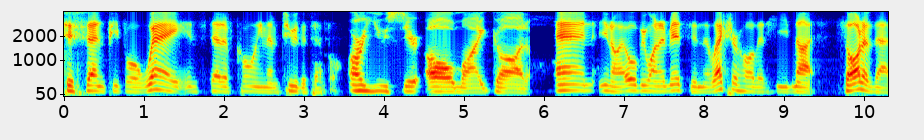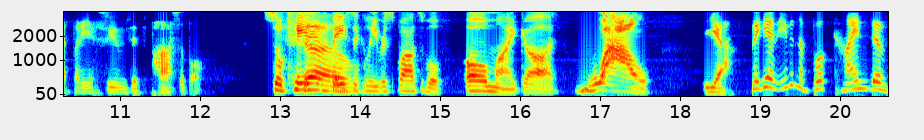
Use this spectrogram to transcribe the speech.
to send people away instead of calling them to the temple. Are you serious? Oh my god. And, you know, Obi Wan admits in the lecture hall that he'd not thought of that, but he assumes it's possible. So Kanan's So- basically responsible. Oh my god. Wow. Yeah. And again, even the book kind of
